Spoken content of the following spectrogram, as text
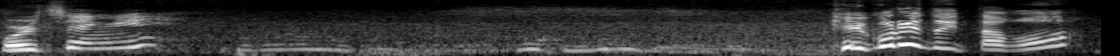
올챙이? 개구리도 있다고?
